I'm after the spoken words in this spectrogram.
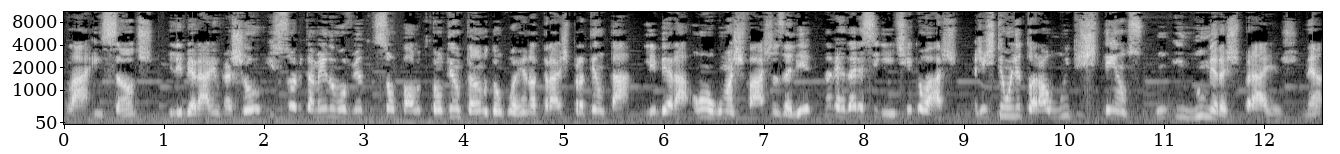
lá em Santos e liberarem o cachorro. E soube também do movimento de São Paulo que estão tentando, estão correndo atrás para tentar liberar ou algumas faixas ali. Na verdade é o seguinte, o que, que eu acho? A gente tem um litoral muito extenso, com inúmeras praias, né?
